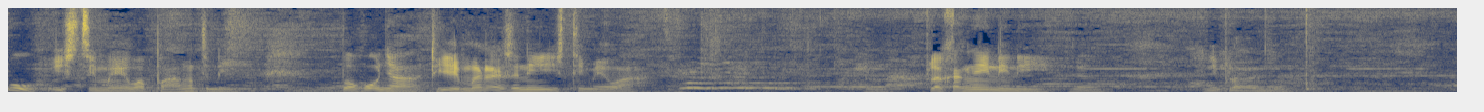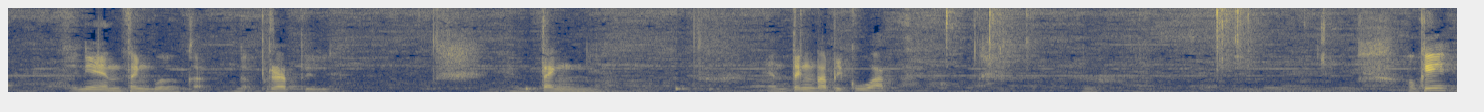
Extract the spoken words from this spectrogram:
Uh istimewa banget ini. Pokoknya di MRS ini istimewa. Hmm, belakangnya ini nih ya. ini belakangnya ini enteng bol. Nggak nggak berat ini. Enteng. Enteng tapi kuat. Oke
